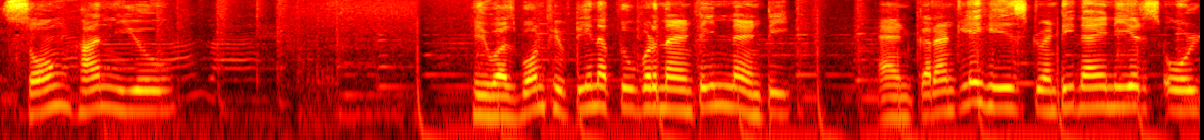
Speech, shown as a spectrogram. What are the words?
Song Han Yu He was born 15 October 1990 and currently he is 29 years old.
